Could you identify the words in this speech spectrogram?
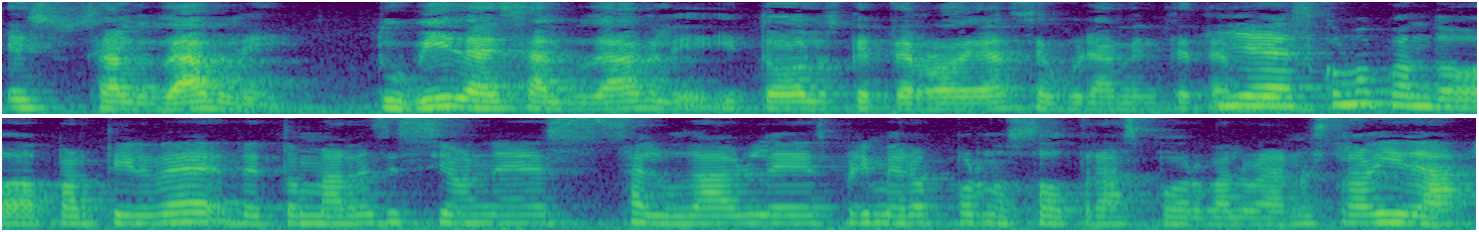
es saludable tu vida es saludable y todos los que te rodean seguramente también. Y es como cuando a partir de, de, tomar decisiones saludables, primero por nosotras, por valorar nuestra vida,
